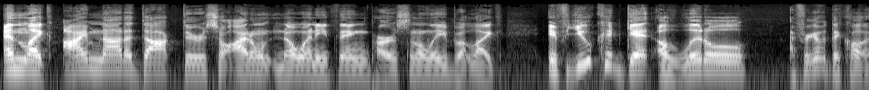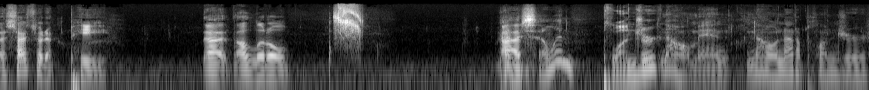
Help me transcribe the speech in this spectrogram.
And like I'm not a doctor, so I don't know anything personally, but like if you could get a little I forget what they call it. It starts with a P. Uh, a little Penicillin? Plunger? No, man. No, not a plunger.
